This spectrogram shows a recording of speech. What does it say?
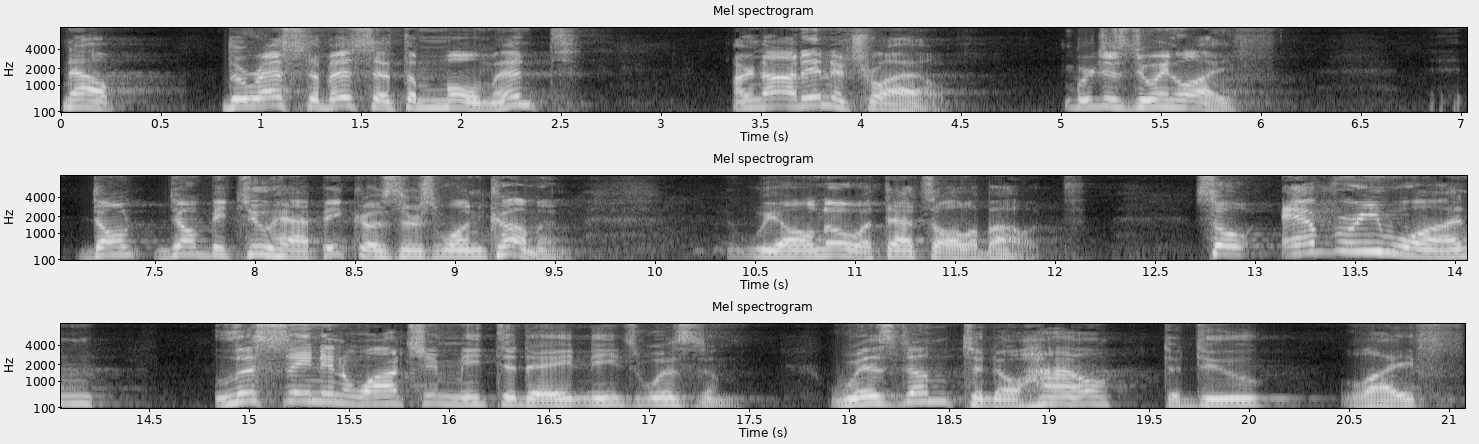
Now, the rest of us at the moment are not in a trial. We're just doing life. Don't, don't be too happy because there's one coming. We all know what that's all about. So everyone listening and watching me today needs wisdom. Wisdom to know how to do life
